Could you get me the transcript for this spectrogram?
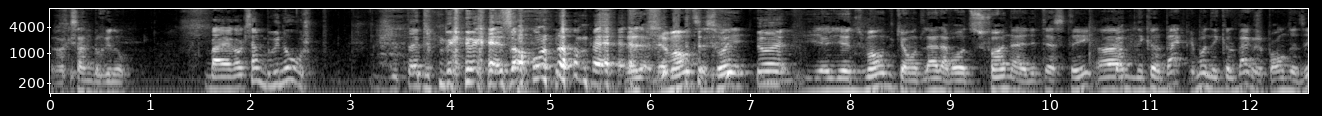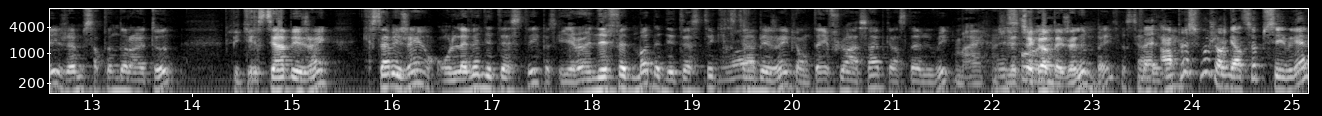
Roxane Bruno. Ben, Roxane Bruno, je- peut-être une raison, là, mais. Le, le monde, c'est soit. Ouais. Il y, a, il y a du monde qui ont l'air d'avoir du fun à détester, Ouais. comme Nickelback. Puis moi, Nickelback, j'ai pas honte de dire, j'aime certaines de leurs tunes. Puis Christian Bégin, Christian Bégin, on l'avait détesté parce qu'il y avait un effet de mode à détester Christian Ouais. Bégin, puis on était influençable quand c'est arrivé. Je comme, euh, ben je l'aime bien, Christian Ben, Bégin. en plus, moi, je regarde ça, puis c'est vrai,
